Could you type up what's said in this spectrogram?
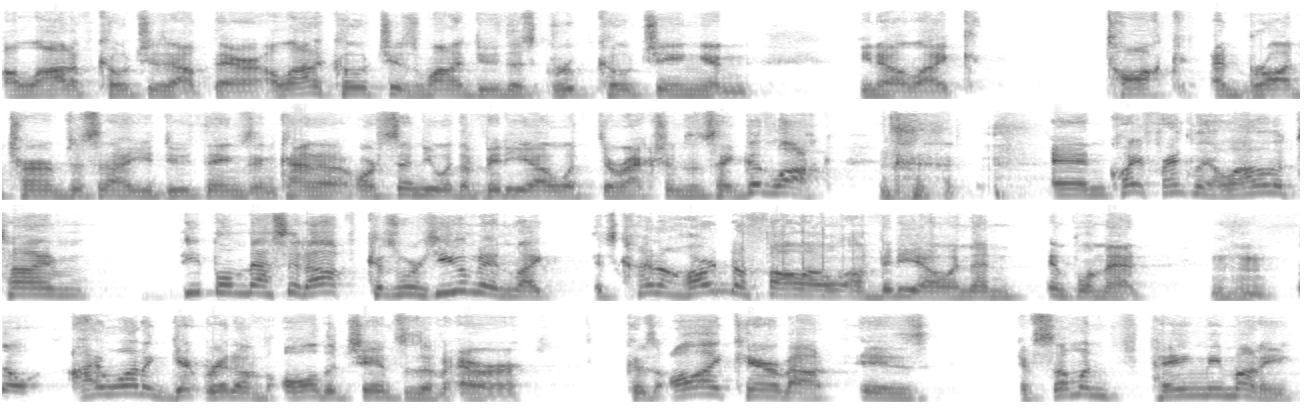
a lot of coaches out there. A lot of coaches want to do this group coaching and, you know, like talk at broad terms. This is how you do things and kind of, or send you with a video with directions and say, good luck. and quite frankly, a lot of the time people mess it up because we're human. Like it's kind of hard to follow a video and then implement. Mm-hmm. So I want to get rid of all the chances of error because all I care about is if someone's paying me money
